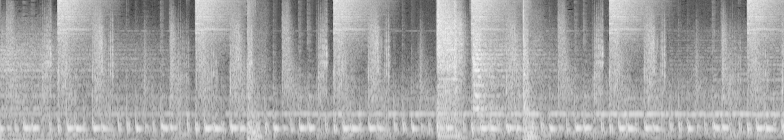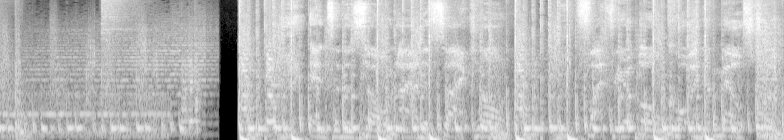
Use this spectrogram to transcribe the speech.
Enter the zone, I am the cyclone. Fight for your own, caught in a maelstrom.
